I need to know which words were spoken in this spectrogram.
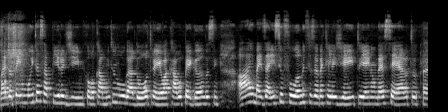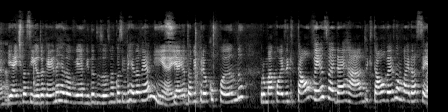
Mas eu tenho muito essa pira de me colocar muito no lugar do outro e eu acabo pegando assim, ai, mas aí se o fulano fizer daquele jeito e aí não der certo. É. E aí, tipo assim, eu tô querendo resolver a vida dos outros, mas não conseguindo resolver a minha. Sim. E aí eu tô me preocupando por uma coisa que talvez vai dar errado, que talvez não vai dar certo.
